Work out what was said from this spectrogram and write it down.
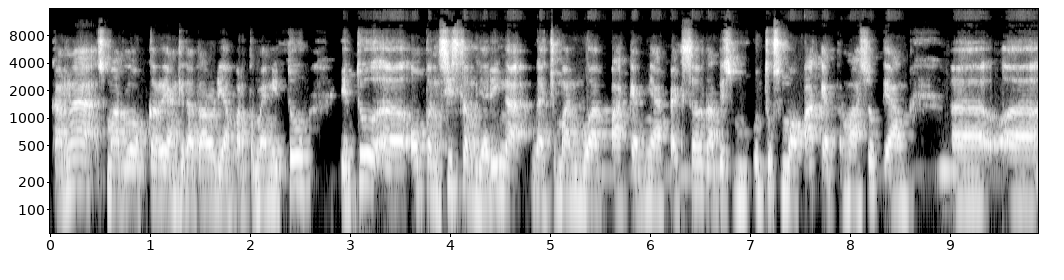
Karena smart locker yang kita taruh di apartemen itu itu uh, open system. Jadi nggak nggak cuma buat paketnya Pexel tapi untuk semua paket termasuk yang uh, uh,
